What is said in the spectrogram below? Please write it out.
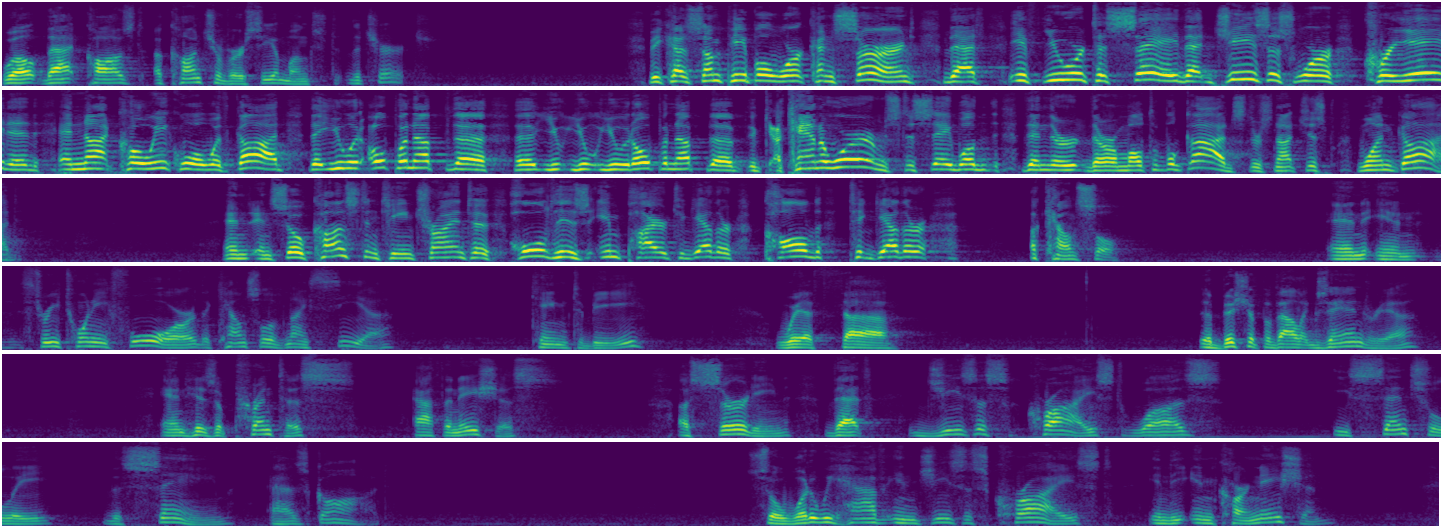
Well, that caused a controversy amongst the church. Because some people were concerned that if you were to say that Jesus were created and not co-equal with God, that you would open up the, uh, you, you, you would open up the, a can of worms to say, well, then there, there are multiple gods. There's not just one God. And, and so Constantine, trying to hold his empire together, called together a council. And in 324, the Council of Nicaea came to be with uh, the Bishop of Alexandria and his apprentice, Athanasius, asserting that Jesus Christ was essentially the same as God. So, what do we have in Jesus Christ in the incarnation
